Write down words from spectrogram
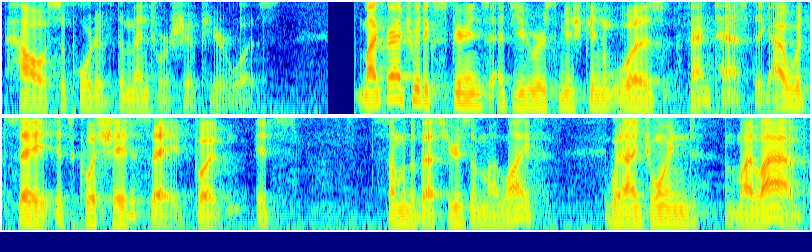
how supportive the mentorship here was. My graduate experience at the University of Michigan was fantastic. I would say it's cliche to say, but it's some of the best years of my life. When I joined my lab,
